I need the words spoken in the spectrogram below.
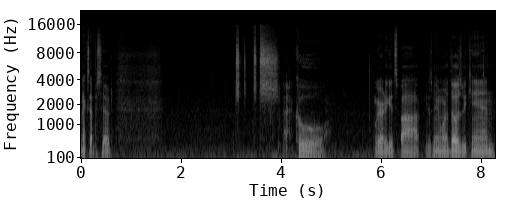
next episode. Alright, cool. We're at a good spot. As many more of those we can.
